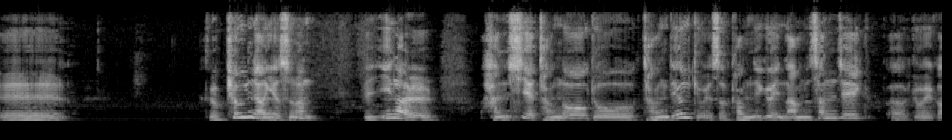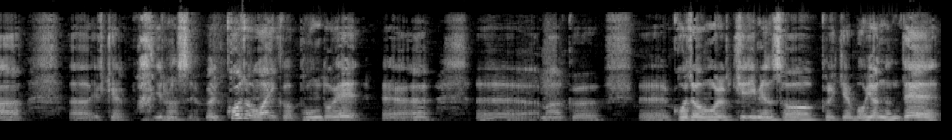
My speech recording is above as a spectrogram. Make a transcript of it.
에, 그 평양에서는 이날 1시에 장로교 장대현 교회에서 감리교의 남산제 어, 교회가 어, 이렇게 확 일어났어요. 그 고종의 그 봉도회 아마 그 고종을 기리면서 그렇게 모였는데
